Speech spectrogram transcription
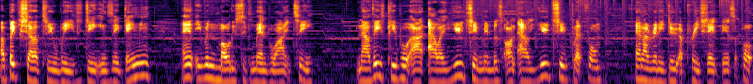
A big shout out to Wez GNZ Gaming and even Maori Superman YT. Now these people are our YouTube members on our YouTube platform and I really do appreciate their support.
